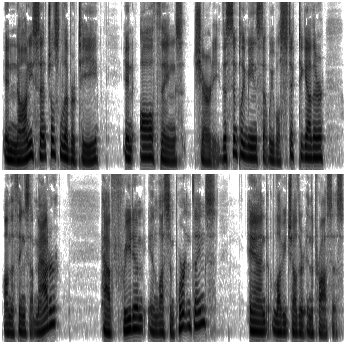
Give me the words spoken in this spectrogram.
in non essentials, liberty, in all things, charity. This simply means that we will stick together on the things that matter, have freedom in less important things, and love each other in the process.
